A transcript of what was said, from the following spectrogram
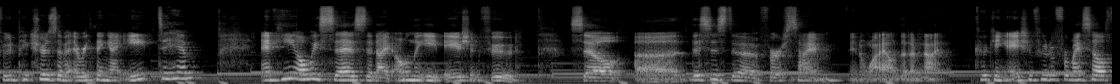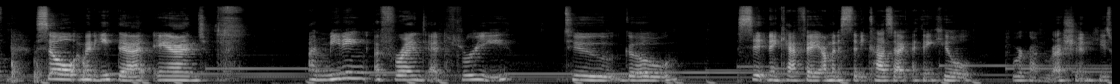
food pictures of everything I eat to him and he always says that I only eat Asian food. So uh, this is the first time in a while that I'm not cooking Asian food for myself. So I'm gonna eat that and I'm meeting a friend at three to go sit in a cafe. I'm gonna study Kazakh. I think he'll work on Russian. He's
